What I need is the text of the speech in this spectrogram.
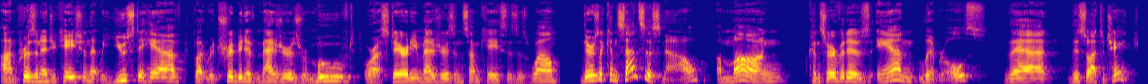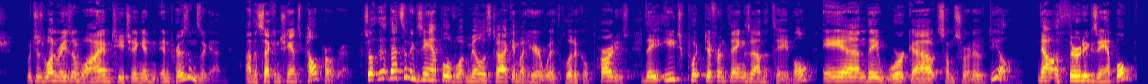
on prison education that we used to have, but retributive measures removed or austerity measures in some cases as well. There's a consensus now among conservatives and liberals that this ought to change, which is one reason why I'm teaching in, in prisons again on the Second Chance Pell Program. So th- that's an example of what Mill is talking about here with political parties. They each put different things on the table and they work out some sort of deal. Now, a third example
